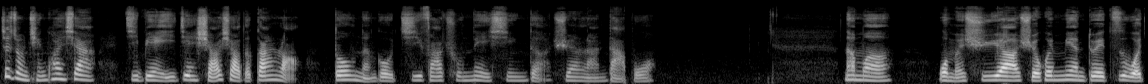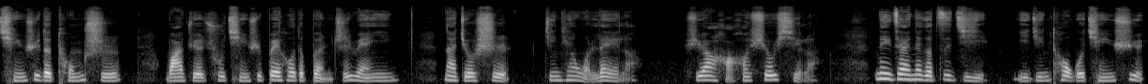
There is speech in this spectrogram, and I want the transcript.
这种情况下，即便一件小小的干扰，都能够激发出内心的轩然大波。那么，我们需要学会面对自我情绪的同时，挖掘出情绪背后的本质原因，那就是今天我累了，需要好好休息了。内在那个自己已经透过情绪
